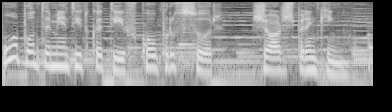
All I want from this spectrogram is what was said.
Um apontamento educativo com o professor Jorge Branquinho.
